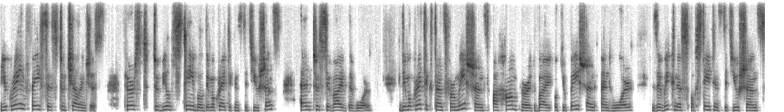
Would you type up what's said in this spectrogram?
Ukraine faces two challenges. First, to build stable democratic institutions and to survive the war. Democratic transformations are hampered by occupation and war, the weakness of state institutions,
